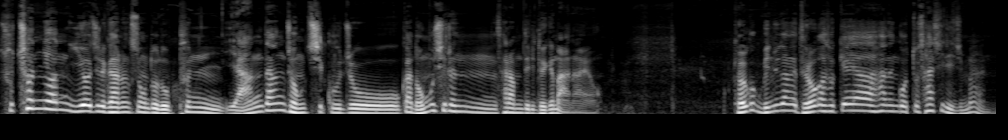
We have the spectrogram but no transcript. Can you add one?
수천 년 이어질 가능성도 높은 양당 정치 구조가 너무 싫은 사람들이 되게 많아요. 결국 민주당에 들어가서 깨야 하는 것도 사실이지만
